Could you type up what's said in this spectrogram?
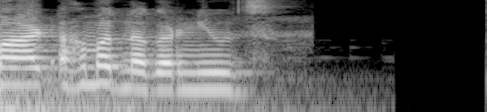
Smart Ahmednagar news.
